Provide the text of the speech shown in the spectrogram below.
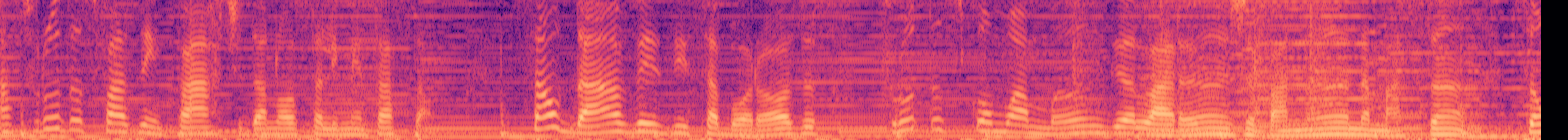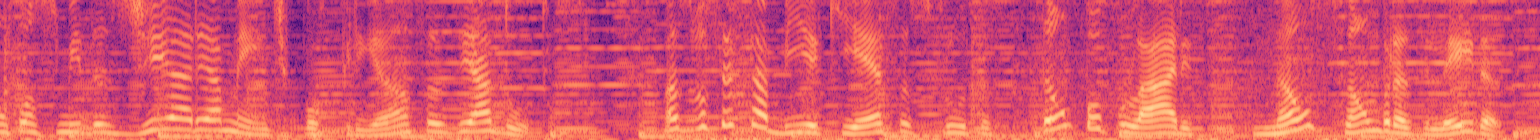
As frutas fazem parte da nossa alimentação. Saudáveis e saborosas, frutas como a manga, laranja, banana, maçã são consumidas diariamente por crianças e adultos. Mas você sabia que essas frutas tão populares não são brasileiras?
